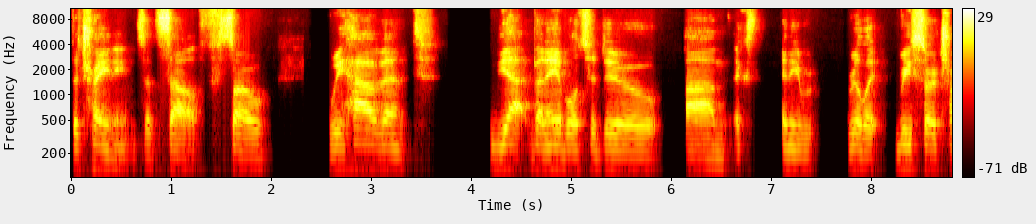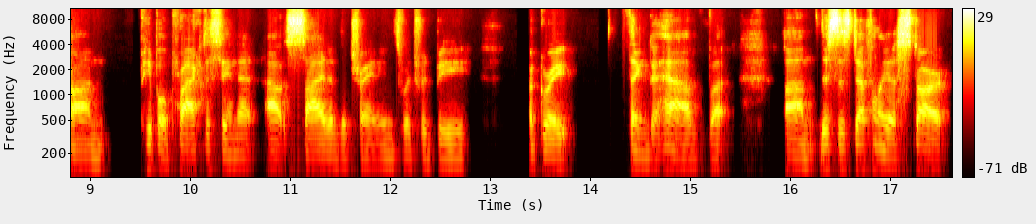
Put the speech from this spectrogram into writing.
the trainings itself so we haven't yet been able to do um, ex- any really research on people practicing it outside of the trainings, which would be a great thing to have. But um, this is definitely a start.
